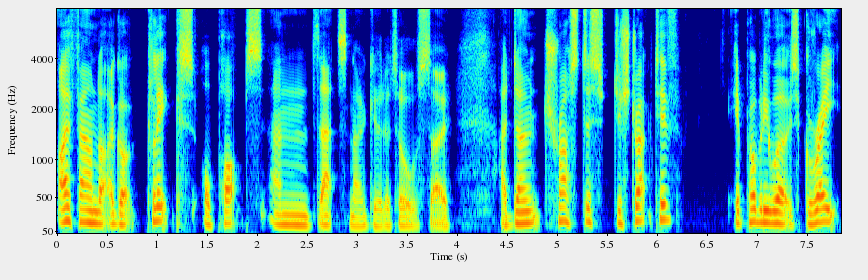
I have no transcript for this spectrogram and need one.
I found that I got clicks or pops, and that's no good at all. So I don't trust destructive. It probably works great.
